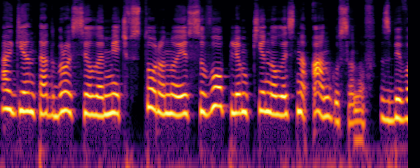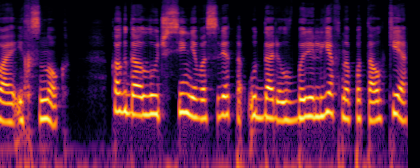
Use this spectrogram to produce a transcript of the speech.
Агент отбросила меч в сторону и с воплем кинулась на ангусонов, сбивая их с ног когда луч синего света ударил в барельеф на потолке,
